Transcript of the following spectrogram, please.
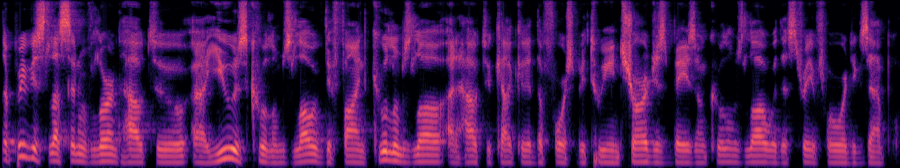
The previous lesson, we've learned how to uh, use Coulomb's law. We've defined Coulomb's law and how to calculate the force between charges based on Coulomb's law with a straightforward example.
